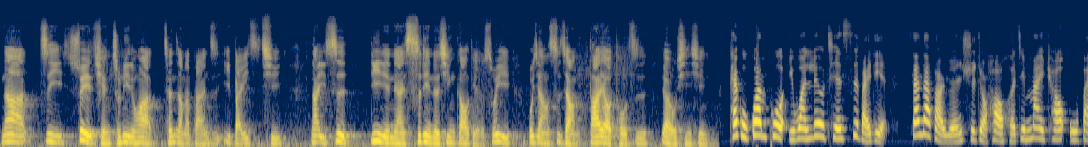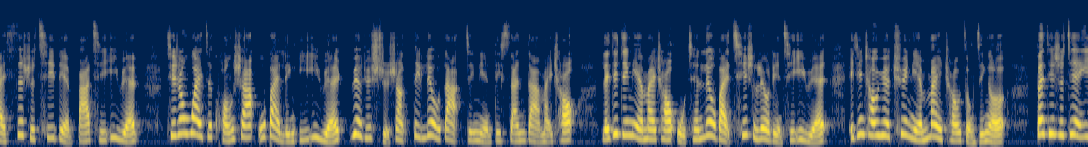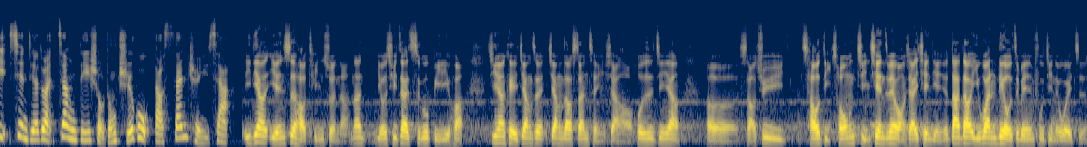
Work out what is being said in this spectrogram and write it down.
那至于税前纯利的话，成长了百分之一百一十七，那也是历年来十年的新高点，所以我想市场大家要投资要有信心。台股贯破一万六千四百点。三大法人十九号合计卖超五百四十七点八七亿元，其中外资狂杀五百零一亿元，跃居史上第六大，今年第三大卖超，累计今年卖超五千六百七十六点七亿元，已经超越去年卖超总金额。分析师建议，现阶段降低手中持股到三成以下，一定要颜色好停损啊。那尤其在持股比例的话，尽量可以降成降到三成以下哈，或者是尽量呃少去抄底，从颈线这边往下一千点，就大到一万六这边附近的位置，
